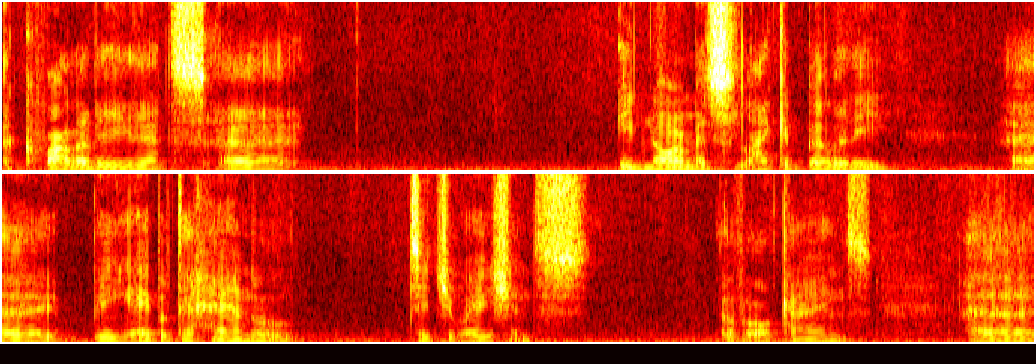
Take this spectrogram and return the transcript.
a quality that's uh, enormous likability, uh, being able to handle situations of all kinds, uh,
